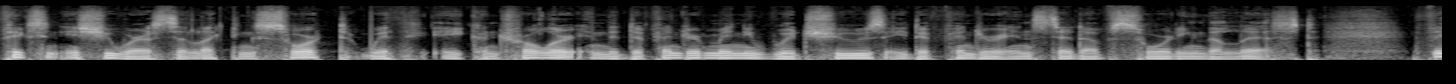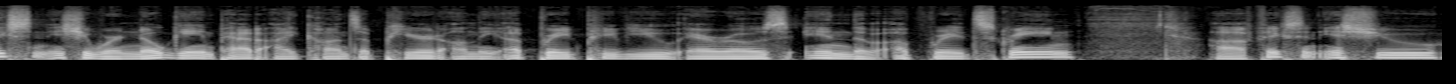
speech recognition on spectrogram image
fixed an issue where selecting sort with a controller in the defender menu would choose a defender instead of sorting the list, fixed an issue where no gamepad icons appeared on the upgrade preview arrows in the upgrade screen, uh, fixed an issue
